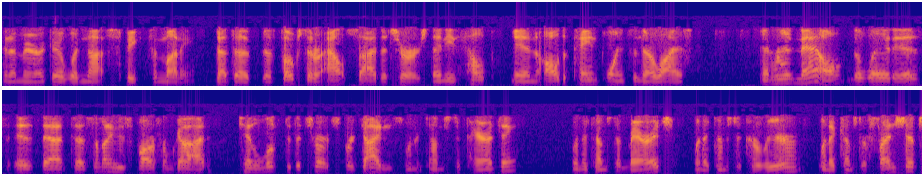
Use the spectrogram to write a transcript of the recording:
in America would not speak to money. That the, the folks that are outside the church, they need help in all the pain points in their life. And right now, the way it is, is that uh, somebody who's far from God can look to the church for guidance when it comes to parenting, when it comes to marriage, when it comes to career, when it comes to friendships.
